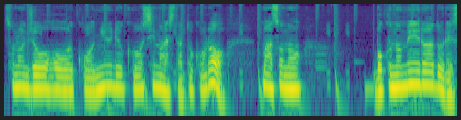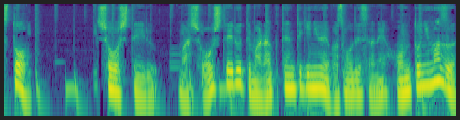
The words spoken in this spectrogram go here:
その情報をこう入力をしましたところ、まあその、僕のメールアドレスと称している。まあ、称しているってまあ楽天的に言えばそうですよね。本当にまず、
